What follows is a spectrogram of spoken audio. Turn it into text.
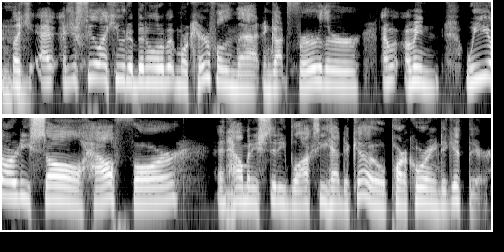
Like I, I just feel like he would have been a little bit more careful than that and got further. I, I mean, we already saw how far and how many city blocks he had to go parkouring to get there.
